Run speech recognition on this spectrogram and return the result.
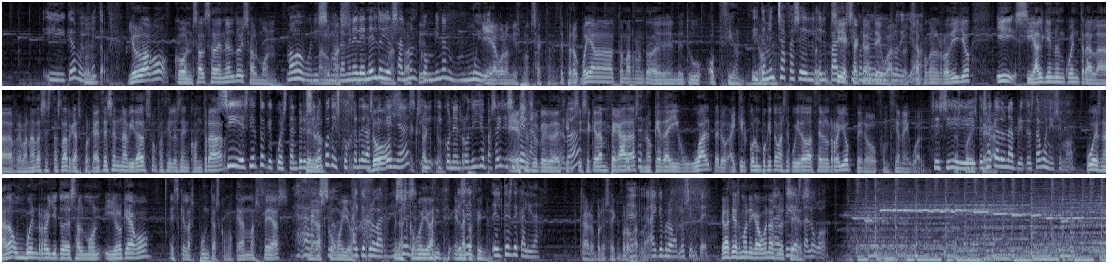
Y queda muy bonito. Yo lo hago con salsa de eneldo y salmón. Oh, buenísimo. Más- También el eneldo y el salmón fácil. combinan muy Y bien. hago lo mismo, exactamente. Pero voy a tomar nota de, de tu opción. Y digamos. también chafas el, el pan Sí, con exactamente el igual. rodillo. Lo chafo con el rodillo. Y si alguien no encuentra las rebanadas estas largas, porque a veces en Navidad son fáciles de encontrar. Sí, es cierto que cuestan, pero, si no podéis coger de las dos, pequeñas y, y con el rodillo pasáis y se Eso pegan. es lo que iba a decir. ¿verdad? Si se quedan pegadas, no queda igual, pero hay que ir con un poquito más de cuidado a hacer el rollo, pero funciona igual. Sí, sí, te pegar. saca de un aprieto, está buenísimo. Pues nada, un buen rollito de salmón. Y yo lo que hago es que las puntas, como quedan más feas, Ah, me las eso como yo. Hay que probar. me Eso las es- como yo en, en la el- cocina. El test de calidad. Claro, por eso hay que Eh, probarlas. hay que probarlo siempre. Gracias, Mónica. Buenas a noches. hasta luego.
